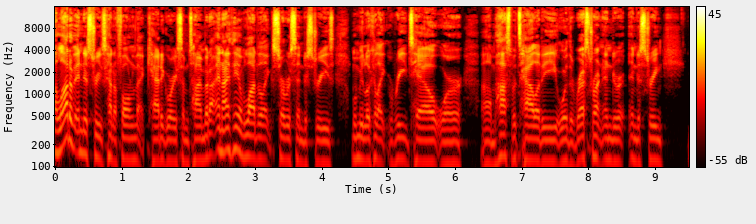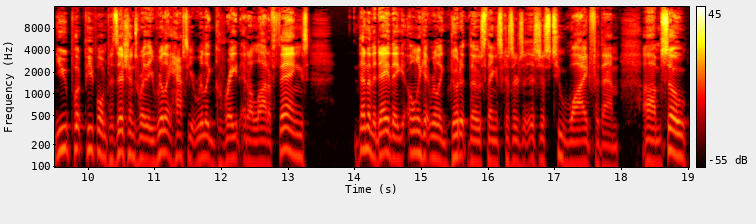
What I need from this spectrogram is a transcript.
a lot of industries kind of fall in that category sometime. But, and I think of a lot of like service industries, when we look at like retail or um, hospitality or the restaurant ind- industry, you put people in positions where they really have to get really great at a lot of things the end of the day, they only get really good at those things because there's it's just too wide for them. Um, so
